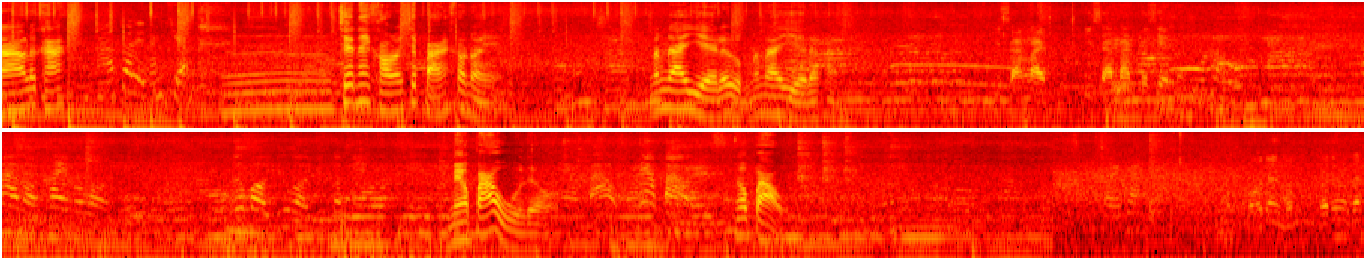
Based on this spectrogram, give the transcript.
นาวแล้วคะหนาวเพื่อเด็กน้ำเขียงอืมเช็ดให้เขาหน่อยเช็ดปากให้เขาหน่อย น้ำลายเหย่แล้วลูกน้ำลายเหย่แล้วค่ะอีสานลายอีสานลายเปอร์เซ็นต์ข้าบอกใครมาบอกเออบอกอยู่บอกอยู่กับแม่แมวเป้าแล้วแม่เปล่าแม่เปล่าแมวเป้าไปค่ะขอได้หมดขอได้หมดกัน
